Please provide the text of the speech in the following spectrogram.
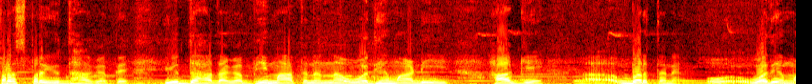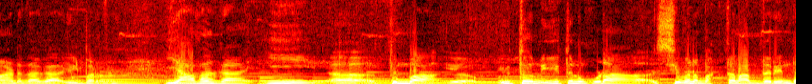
ಪರಸ್ಪರ ಯುದ್ಧ ಆಗತ್ತೆ. ಯುದ್ಧ ಆದಾಗ ಭೀಮ ಆತನನ್ನು ವಧೆ ಮಾಡಿ ಹಾಗೆ ಬರ್ತಾನೆ. ವಧೆ ಮಾಡಿದಾಗ ಇಲ್ಲಿ ಬರ್ತಾನೆ. ಯಾವಾಗ ಈ ತುಂಬ ಈತನು ಈತನು ಕೂಡ ಶಿವನ ಭಕ್ತನಾದ್ದರಿಂದ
